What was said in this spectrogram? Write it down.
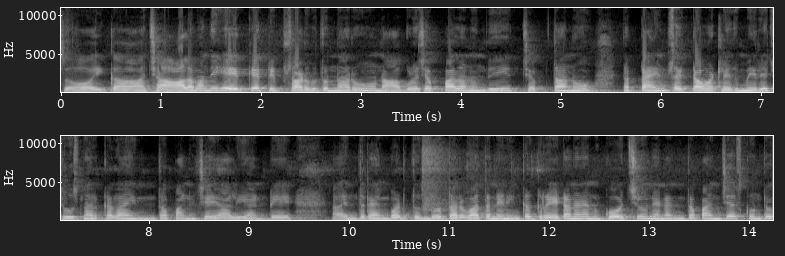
సో ఇక చాలామంది హెయిర్ కేర్ టిప్స్ అడుగుతున్నారు. నాకు కూడా చెప్పాలని ఉంది చెప్తాను. నాకు టైం సెట్ అవ్వట్లేదు. మీరే చూస్తున్నారు కదా ఇంత పని చేయాలి అంటే ఎంత టైం పడుతుందో. తర్వాత నేను ఇంకా గ్రేట్ అని అనుకోవచ్చు. నేను ఇంత పని చేసుకుంటూ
